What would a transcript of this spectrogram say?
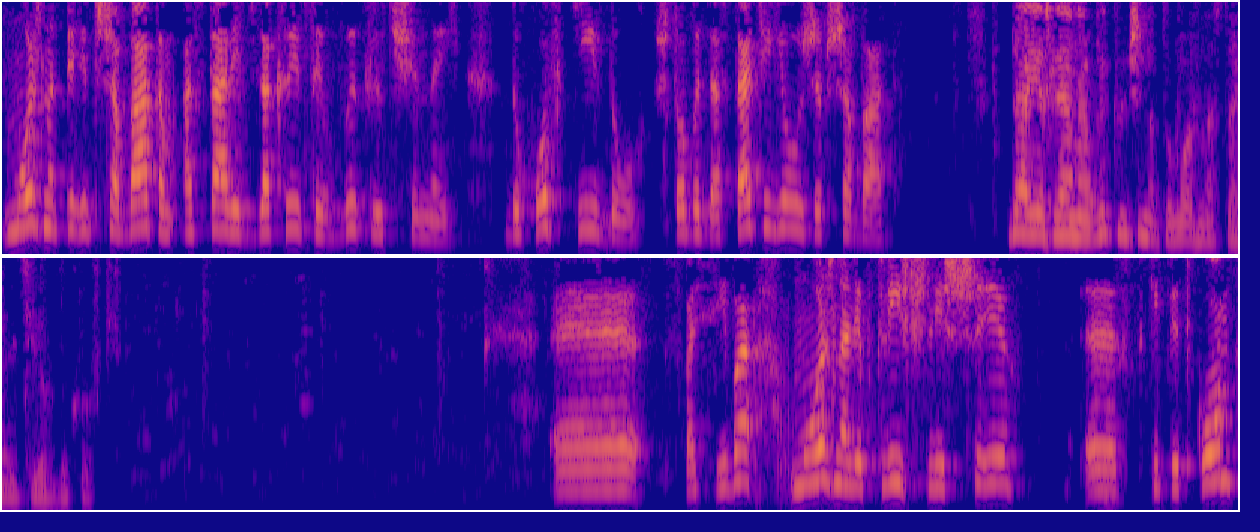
Можно перед шаббатом оставить в закрытой, выключенной духовке еду, чтобы достать ее уже в шаббат. Да, если она выключена, то можно оставить ее в духовке. Э, спасибо. Можно ли в клиш-лиши э, с кипятком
